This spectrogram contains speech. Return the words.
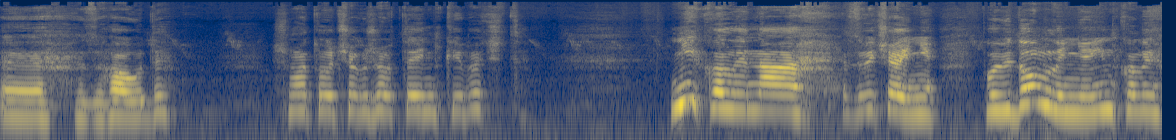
Е, з гауди. Шматочок жовтенький, бачите? Ніколи на звичайні повідомлення, інколи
